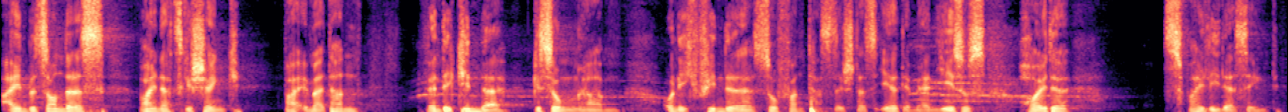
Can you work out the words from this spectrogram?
ein besonderes Weihnachtsgeschenk war immer dann, wenn die Kinder gesungen haben. Und ich finde es so fantastisch, dass ihr dem Herrn Jesus heute zwei Lieder singt.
